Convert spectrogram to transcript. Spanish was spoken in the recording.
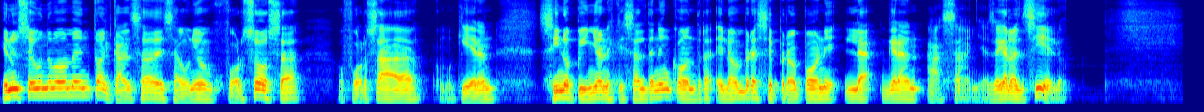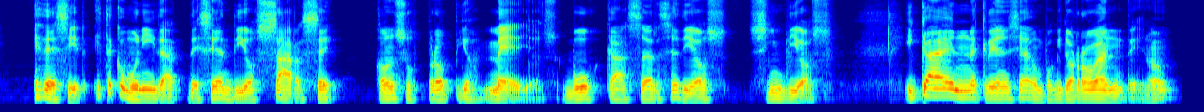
En un segundo momento, alcanza esa unión forzosa o forzada, como quieran, sin opiniones que salten en contra, el hombre se propone la gran hazaña, llegar al cielo. Es decir, esta comunidad desea endiosarse con sus propios medios, busca hacerse Dios sin Dios y cae en una creencia un poquito arrogante, ¿no?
